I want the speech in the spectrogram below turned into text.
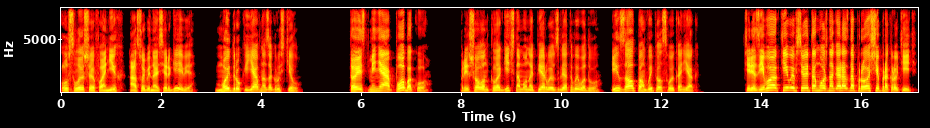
Услышав о них, особенно о Сергееве, мой друг явно загрустил. «То есть меня по боку?» Пришел он к логичному на первый взгляд выводу и залпом выпил свой коньяк. «Через его активы все это можно гораздо проще прокрутить».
